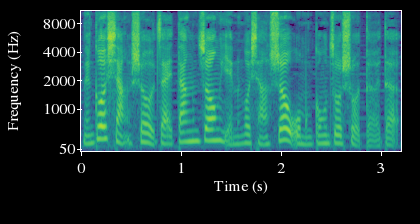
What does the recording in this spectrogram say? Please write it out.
能够享受在当中，也能够享受我们工作所得的。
